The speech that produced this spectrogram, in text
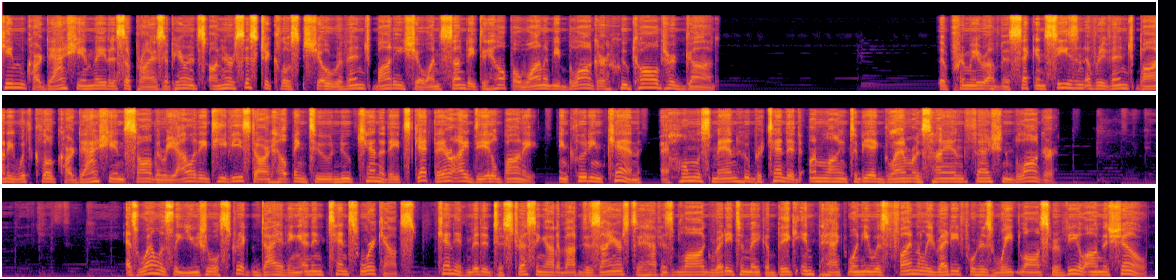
Kim Kardashian made a surprise appearance on her sister Khloe's show Revenge Body Show on Sunday to help a wannabe blogger who called her God. The premiere of the second season of Revenge Body with Khloe Kardashian saw the reality TV star helping two new candidates get their ideal body, including Ken, a homeless man who pretended online to be a glamorous high-end fashion blogger. As well as the usual strict dieting and intense workouts. Ken admitted to stressing out about desires to have his blog ready to make a big impact when he was finally ready for his weight loss reveal on the show.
